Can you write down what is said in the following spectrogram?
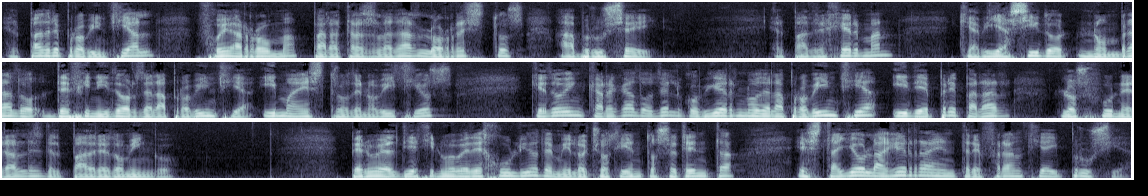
El padre provincial fue a Roma para trasladar los restos a Bruxelles. El padre Germán que había sido nombrado definidor de la provincia y maestro de novicios, quedó encargado del gobierno de la provincia y de preparar los funerales del padre Domingo. Pero el 19 de julio de 1870 estalló la guerra entre Francia y Prusia.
